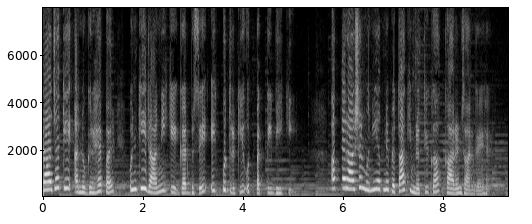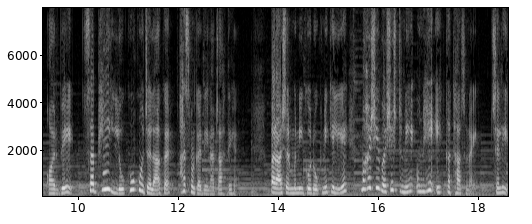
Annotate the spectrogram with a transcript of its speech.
राजा के अनुग्रह पर उनकी रानी के गर्भ से एक पुत्र की उत्पत्ति भी की। अब पराशर मुनि अपने पिता की मृत्यु का कारण जान गए हैं और वे सभी लोगों को जलाकर भस्म कर देना चाहते हैं। पराशर मुनि को रोकने के लिए महर्षि वशिष्ठ ने उन्हें एक कथा सुनाई। चलिए,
